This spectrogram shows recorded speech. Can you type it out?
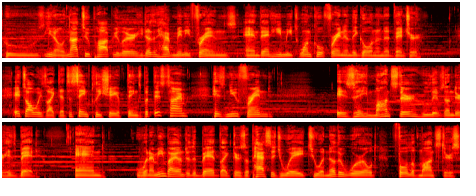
who's, you know, not too popular, he doesn't have many friends, and then he meets one cool friend and they go on an adventure. It's always like that, it's the same cliche of things, but this time his new friend is a monster who lives under his bed. And what I mean by under the bed, like there's a passageway to another world full of monsters.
